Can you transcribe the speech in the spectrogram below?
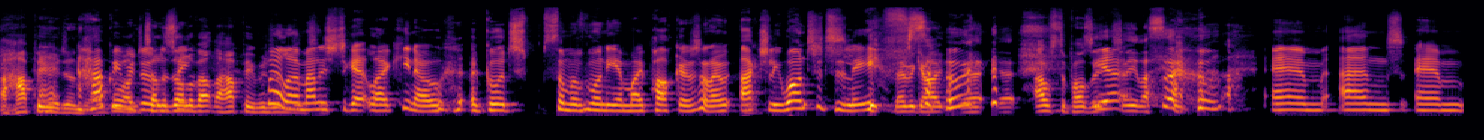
A happy redundancy. Uh, happy redundancy. Tell us all about the happy redundancy. Well, I managed to get like you know a good sum of money in my pocket, and I actually wanted to leave. There we so, go. Yeah, yeah. House deposit. See you later. So, um, and um,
